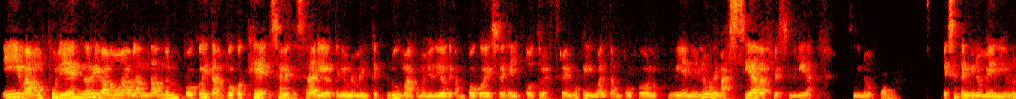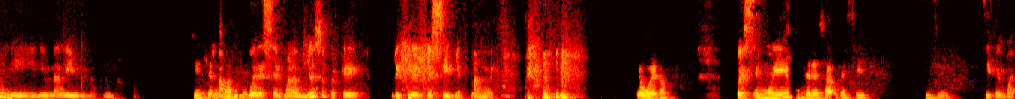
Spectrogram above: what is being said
y vamos puliendo y vamos ablandándolo un poco y tampoco es que sea necesario tener una mente pluma, como yo digo, que tampoco eso es el otro extremo que igual tampoco nos conviene, ¿no? Demasiada flexibilidad, sino ese término medio, ¿no? Ni, ni un ladrillo ni una pluma. Qué interesante. puede ser maravilloso porque es rígido y flexible a la vez. Qué bueno. Pues Es muy interesante, sí. Sí, sí. Sí, qué guay.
